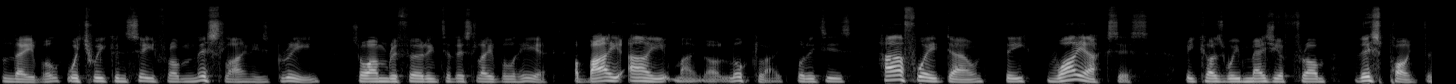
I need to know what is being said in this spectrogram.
label, which we can see from this line is green, so I'm referring to this label here. By eye it might not look like, but it is halfway down the y-axis because we measure from this point, the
